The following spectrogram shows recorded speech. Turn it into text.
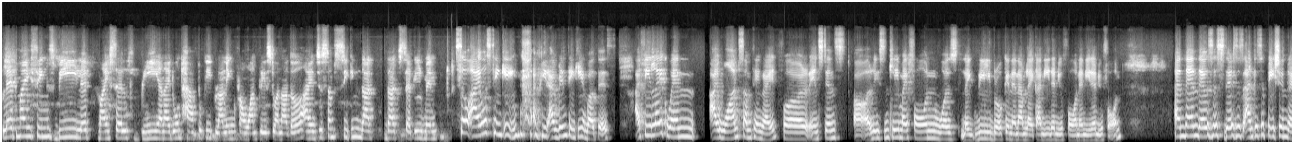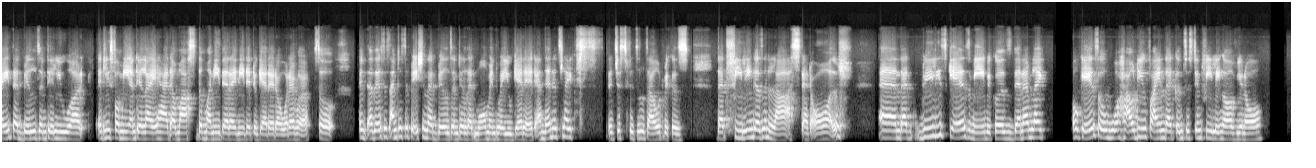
let my things be, let myself be, and I don't have to keep running from one place to another. I just am seeking that that settlement. So I was thinking, I mean, I've been thinking about this. I feel like when I want something, right? For instance, uh, recently my phone was like really broken, and I'm like, I need a new phone. I need a new phone. And then there's this there's this anticipation, right, that builds until you are at least for me until I had amassed the money that I needed to get it or whatever. So it, uh, there's this anticipation that builds until that moment where you get it, and then it's like it just fizzles out because that feeling doesn't last at all. And that really scares me because then I'm like, okay, so how do you find that consistent feeling of, you know,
